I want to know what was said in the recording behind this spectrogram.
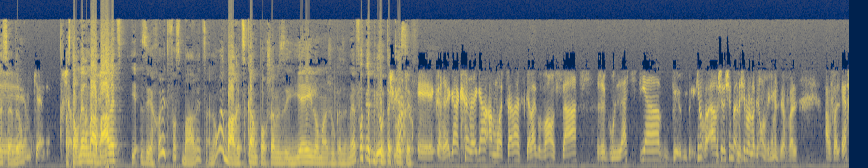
בסדר. כן. אז אתה אומר מה, בארץ, זה יכול לתפוס בארץ? אני לא רואה בארץ קם פה עכשיו איזה יייל או משהו כזה, מאיפה הביאו את הכסף? כרגע, כרגע המועצה להשכלה גבוהה עושה רגולציה, כאילו, אנשים לא לגמרי מבינים את זה, אבל... אבל איך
